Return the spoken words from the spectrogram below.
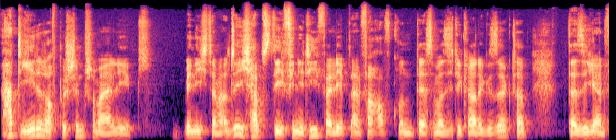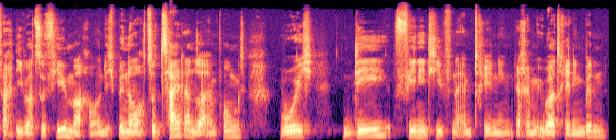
Hat jeder doch bestimmt schon mal erlebt. Bin ich dann. Also ich habe es definitiv erlebt, einfach aufgrund dessen, was ich dir gerade gesagt habe, dass ich einfach lieber zu viel mache. Und ich bin auch zurzeit an so einem Punkt, wo ich definitiv in einem Training, äh, im Übertraining bin.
